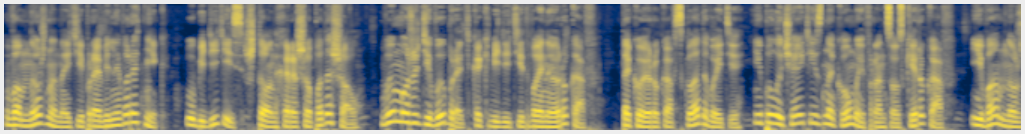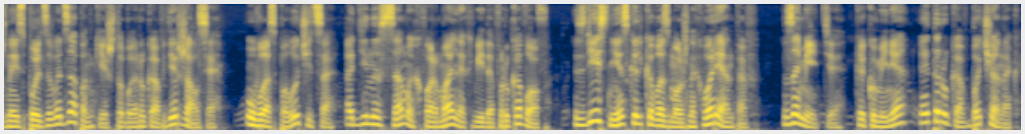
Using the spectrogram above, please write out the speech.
Вам нужно найти правильный воротник. Убедитесь, что он хорошо подошел. Вы можете выбрать, как видите, двойной рукав. Такой рукав складываете и получаете знакомый французский рукав. И вам нужно использовать запонки, чтобы рукав держался. У вас получится один из самых формальных видов рукавов. Здесь несколько возможных вариантов. Заметьте, как у меня, это рукав-бочонок.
